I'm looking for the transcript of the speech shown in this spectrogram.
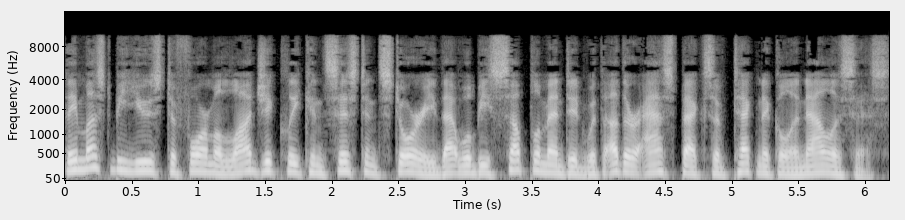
They must be used to form a logically consistent story that will be supplemented with other aspects of technical analysis.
